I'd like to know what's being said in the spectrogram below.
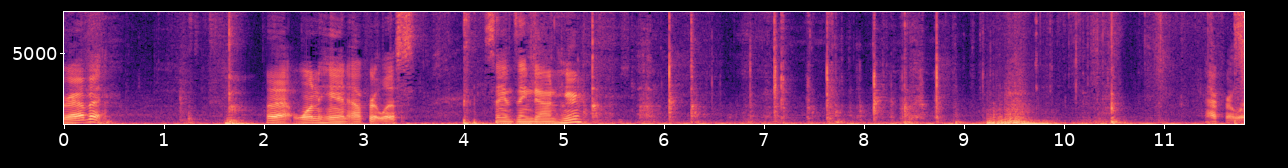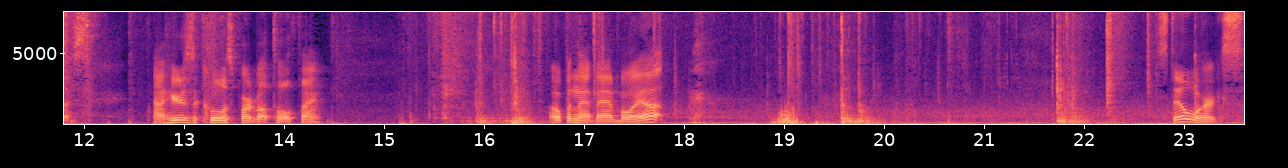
Grab it. Look at that, one hand effortless. Same thing down here. effortless. Now here's the coolest part about the whole thing. Open that bad boy up. Still works.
